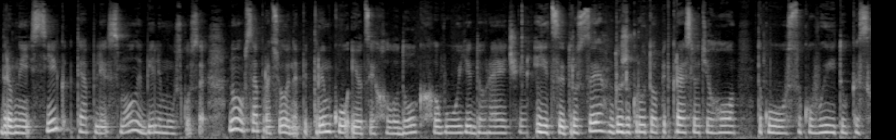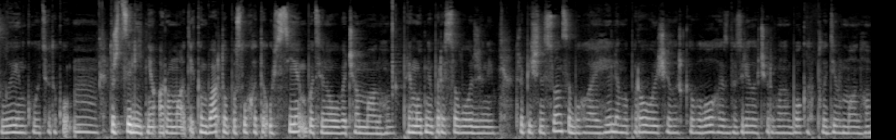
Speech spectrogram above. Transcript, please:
деревний сік, теплі смоли, білі мускуси. Ну, все працює на підтримку, і оцей холодок хвої, до речі, і цитруси дуже круто підкреслюють його таку соковиту кислинку, цю таку. м Тож це літній аромат, яким варто послухати усім поціновувачам манго. Прямо от непересолоджений. Тропічне сонце бугає гіллями, випаровуючи лишки вологи з дозрілих червонобоких плодів манго.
